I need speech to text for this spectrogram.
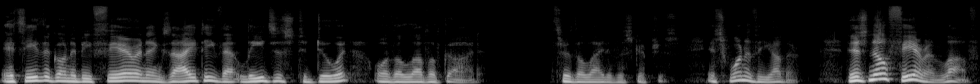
it's either going to be fear and anxiety that leads us to do it or the love of God through the light of the scriptures. It's one or the other. There's no fear in love.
